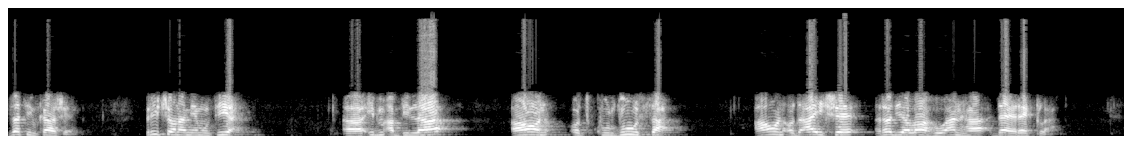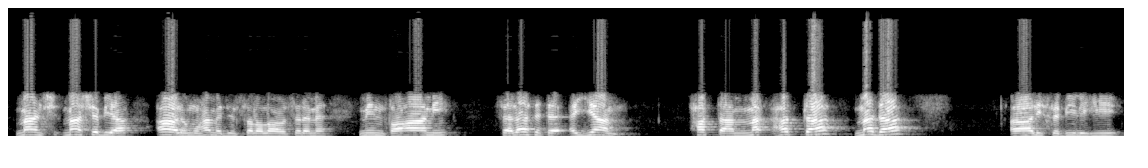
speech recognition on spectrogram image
Zatim kaže, pričao nam je Mutija, uh, Ibn Abdillah, a on od Kurdusa, a on od Ajše, radijallahu anha, da je rekla, ma šebija alu Muhammedin sallallahu sallam min ta'ami salatete ejam hatta, ma, hatta mada ali se bilihi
